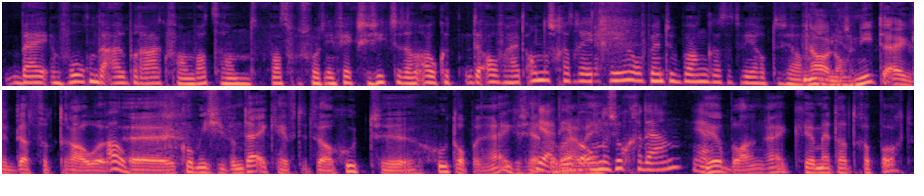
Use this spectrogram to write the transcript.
bij een volgende uitbraak van wat, dan, wat voor soort infectieziekte... dan ook het, de overheid anders gaat reageren? Of bent u bang dat het weer op dezelfde Nou, manier nog niet eigenlijk dat vertrouwen. Oh. Eh, de commissie van Dijk heeft het wel goed, goed op een rij gezet. Ja, die hebben onderzoek gedaan. Ja. Heel belangrijk met dat rapport.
